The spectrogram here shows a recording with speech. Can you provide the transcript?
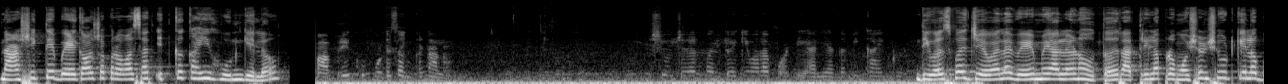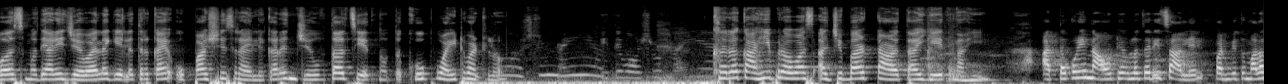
नाशिक ते बेळगावच्या प्रवासात इतकं काही होऊन गेलं? बापरे खूप मोठं संकट आलं. शिवचरण म्हणतोय की मला पॉटी आली आता मी काय करू? दिवसभर जेवायला वेळ मिळालं नव्हतं. रात्रीला प्रमोशन शूट केलं बसमध्ये आणि जेवायला गेलं तर काय उपाशीच राहिले. कारण जेवताच येत नव्हतं. खूप वाईट वाटलं. इथे वॉशरूम नाहीये. खरं काही प्रवास अजिबात टाळता येत नाही. आता कोणी नाव ठेवलं तरी चालेल पण मी तुम्हाला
